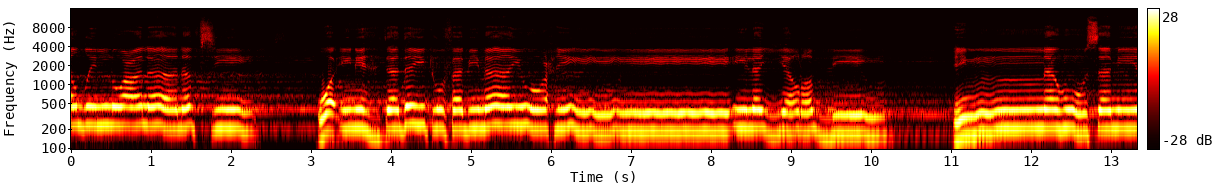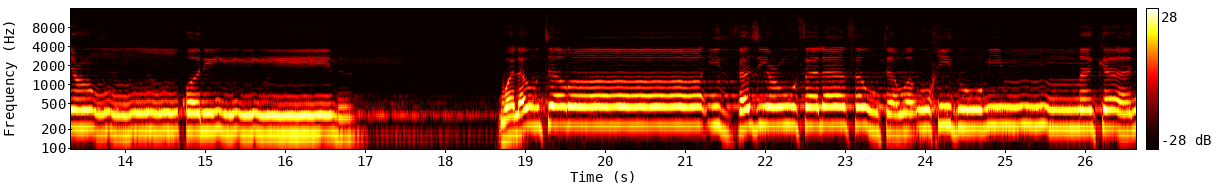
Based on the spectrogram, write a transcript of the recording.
أَضِلُّ عَلَى نَفْسِي. وَإِنِ اهْتَدَيْتُ فَبِمَا يُوحِي إِلَيَّ رَبِّي إِنَّهُ سَمِيعٌ قَرِيبٌ وَلَوْ تَرَى إِذْ فَزِعُوا فَلَا فَوْتَ وَأُخِذُوا مِنْ مَكَانٍ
